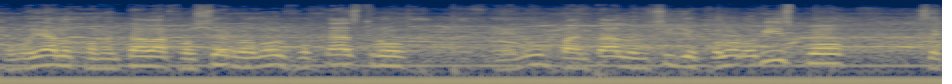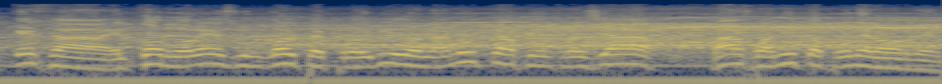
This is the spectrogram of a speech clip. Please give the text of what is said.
como ya lo comentaba José Rodolfo Castro, en un pantaloncillo color obispo. Se queja el cordobés de un golpe prohibido en la nuca, mientras ya va Juanito a poner orden.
